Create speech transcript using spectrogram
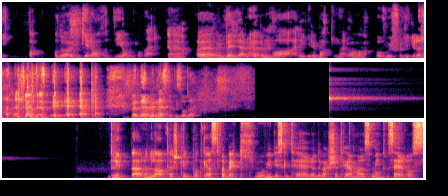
Vippa, og du har gravd i området her. Ja, ja. Og jeg vil veldig gjerne høre Mm. hva ligger i bakken her, og, og hvorfor ligger det der. Men det blir neste episode. Drypp er en lavterskelpodkast fra Beck, hvor vi diskuterer diverse temaer som interesserer oss.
